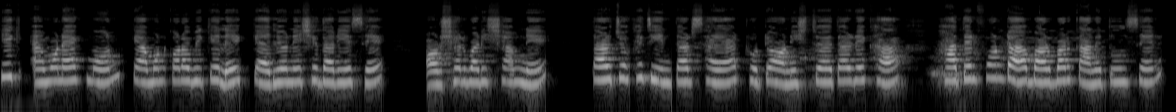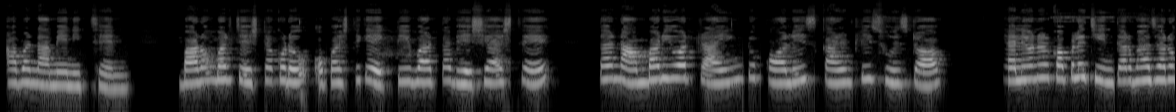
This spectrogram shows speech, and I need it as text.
ঠিক এমন এক মন কেমন করা বিকেলে ক্যালিয়ন এসে দাঁড়িয়েছে অর্ষার বাড়ির সামনে। তার চোখে চিন্তার ছায়া, ঠোঁটে অনিশ্চয়তার রেখা, হাতের ফোনটা বারবার কানে তুলছেন, আবার নামিয়ে নিচ্ছেন। বারংবার চেষ্টা করেও ওপাশ থেকে একটি বার্তা ভেসে আসছে তার number you are trying to call is currently switched off ক্যালিয়নের কপালে চিন্তার ভাঁজ আরও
